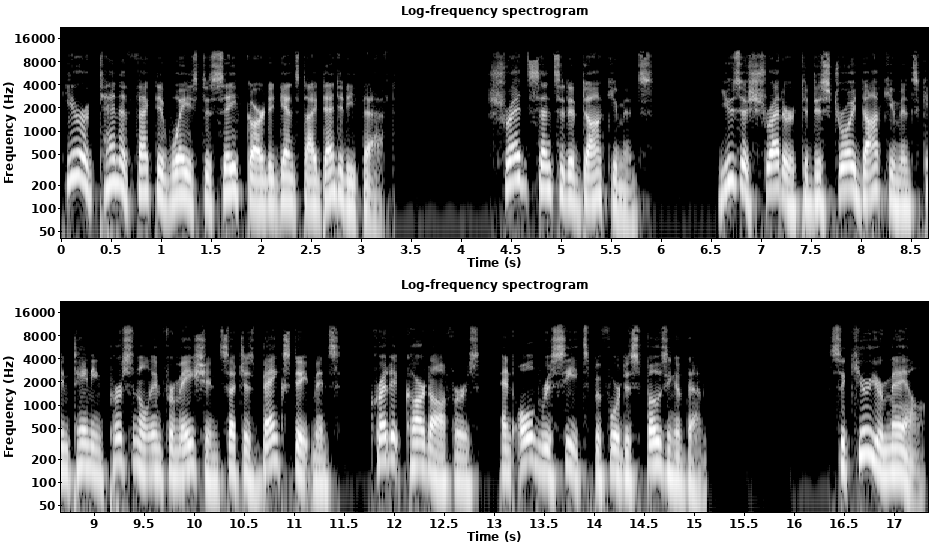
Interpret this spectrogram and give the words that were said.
Here are 10 effective ways to safeguard against identity theft. Shred sensitive documents. Use a shredder to destroy documents containing personal information such as bank statements, credit card offers, and old receipts before disposing of them. Secure your mail.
